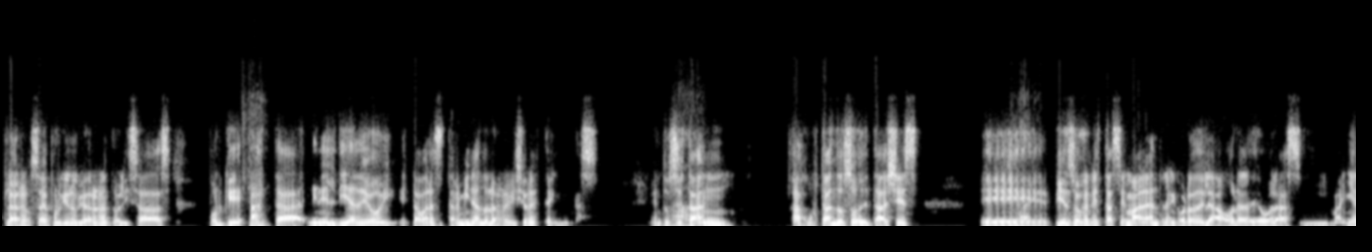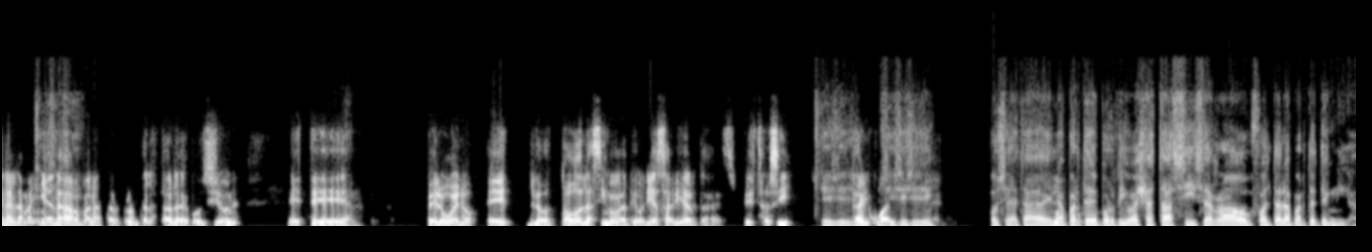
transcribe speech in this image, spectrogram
Claro, ¿sabes por qué no quedaron actualizadas? Porque hasta en el día de hoy estaban terminando las revisiones técnicas. Entonces están ajustando esos detalles. Eh, pienso que en esta semana, entre el correo de la hora de horas y mañana en la mañana, van a estar prontas las tablas de posiciones. Este, Pero bueno, eh, todas las cinco categorías abiertas, es, así. tal cual. Sí, sí, sí. O sea, está en la parte deportiva ya está así cerrado, falta la parte técnica,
